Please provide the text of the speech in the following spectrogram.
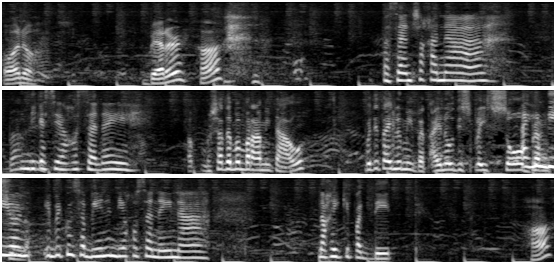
O ano? Better, huh? Pasensya ka na. ah. Bakit? Hindi kasi ako sanay. Ah, masyado ba maraming tao? Pwede tayo lumipat. I know this place Ay, sobrang hindi chill. yun. Ibig kong sabihin, hindi ako sanay na nakikipag-date. Ha?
